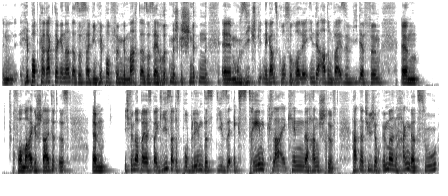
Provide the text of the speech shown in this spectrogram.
einen Hip-Hop-Charakter genannt, also es ist halt wie ein Hip-Hop-Film gemacht, also sehr rhythmisch geschnitten, äh, Musik spielt eine ganz große Rolle in der Art und Weise, wie der Film ähm, formal gestaltet ist. Ähm, ich finde bei Spike Lee ist halt das Problem, dass diese extrem klar erkennende Handschrift hat natürlich auch immer einen Hang dazu,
